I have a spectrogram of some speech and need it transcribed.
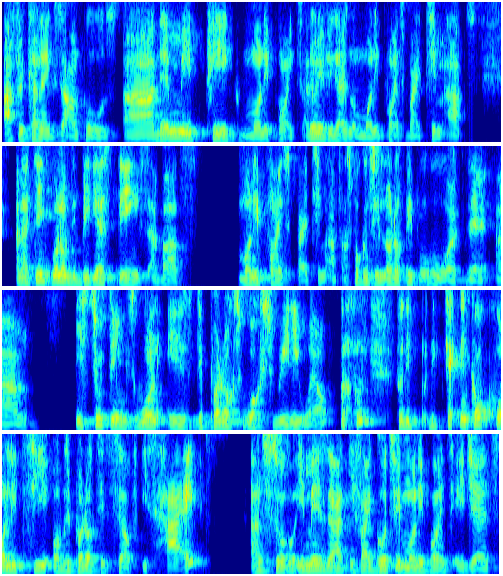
African examples. Uh, let me pick Moniepoints. I don't know if you guys know Moniepoints by TeamApt. And I think one of the biggest things about Moniepoints by TeamApt, I've spoken to a lot of people who work there, um, is two things. One is the product works really well. so the, the technical quality of the product itself is high. And so it means that if I go to a Moniepoint agent,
